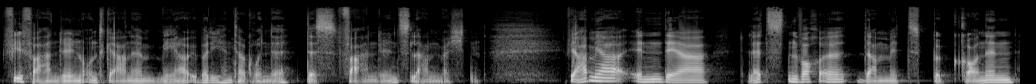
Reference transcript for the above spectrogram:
viel verhandeln und gerne mehr über die Hintergründe des Verhandelns lernen möchten. Wir haben ja in der letzten Woche damit begonnen,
